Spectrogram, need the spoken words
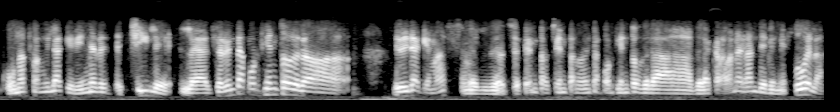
con una familia que viene desde Chile. La, el 70% de la, yo diría que más, el 70, 80, 90% de la, de la caravana eran de Venezuela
